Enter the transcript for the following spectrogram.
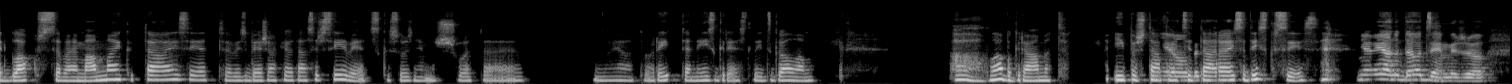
ir blakus savai mammai, kad tā aiziet. Visbiežāk jau tās ir sievietes, kas uzņemas šo te, nu, jā, riteni izgriezt līdz galam. Oh, laba grāmata. Īpaši tāpēc, jā, bet... ja tā raisa diskusijas. jā, jā, nu daudziem ir. Uh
